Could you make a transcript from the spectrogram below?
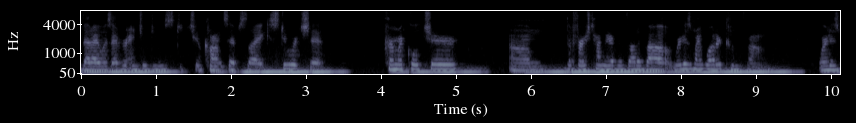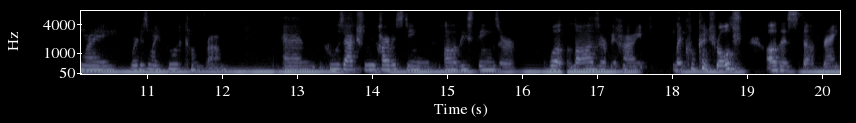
that I was ever introduced to concepts like stewardship, permaculture. Um, the first time I ever thought about where does my water come from? Where does my where does my food come from? And who's actually harvesting all of these things or what laws are behind like who controls all this stuff, right?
